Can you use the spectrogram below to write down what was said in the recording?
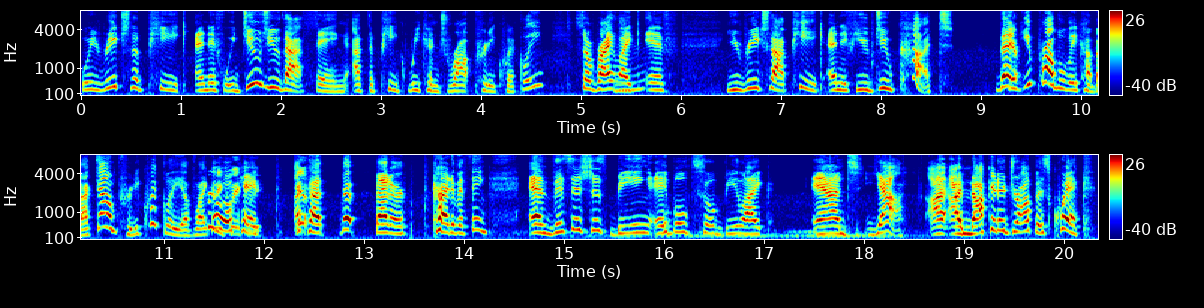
we reach the peak, and if we do do that thing at the peak, we can drop pretty quickly. So, right, Mm-hmm. like, if you reach that peak, and if you do cut, then Yep. you probably come back down pretty quickly, of like, Pretty oh, quickly. okay, I Yep. cut, yep, better, kind of a thing. And this is just being able to be like, and yeah, I, I'm not going to drop as quick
